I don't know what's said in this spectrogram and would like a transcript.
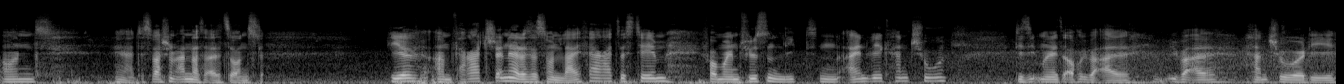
Und ja, das war schon anders als sonst. Hier am Fahrradständer, das ist so ein Leihfahrradsystem. Vor meinen Füßen liegt ein Einweghandschuh. Die sieht man jetzt auch überall. Überall Handschuhe, die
